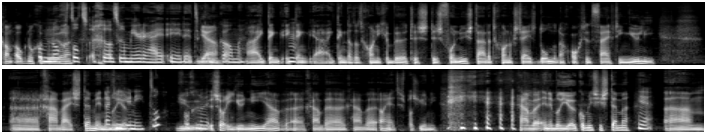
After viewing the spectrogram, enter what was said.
kan ook nog om gebeuren. nog tot grotere meerderheden te ja, kunnen komen. maar ik denk, ik, Hm. denk, ja, ik denk dat het gewoon niet gebeurt. Dus, dus voor nu staat het gewoon nog steeds donderdagochtend 15 juli. eh, gaan wij stemmen in de 15 milieu... juni, toch? Ju- sorry, juni, ja. eh, gaan, we, gaan we. Oh ja, het is pas juni. gaan we in de Milieucommissie stemmen. Ja. Ehm,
